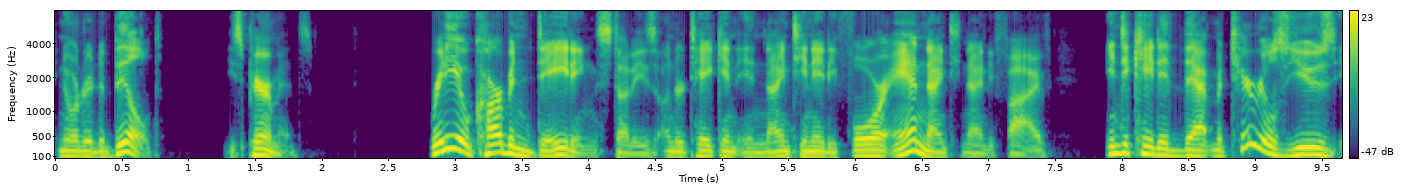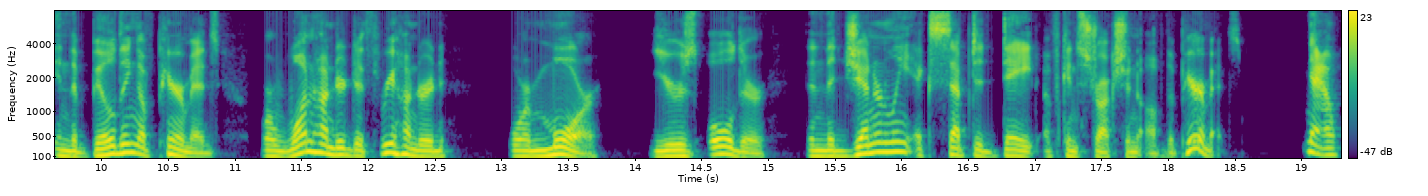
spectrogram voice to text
in order to build these pyramids. Radiocarbon dating studies undertaken in 1984 and 1995 indicated that materials used in the building of pyramids were 100 to 300 or more years older than the generally accepted date of construction of the pyramids. Now,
